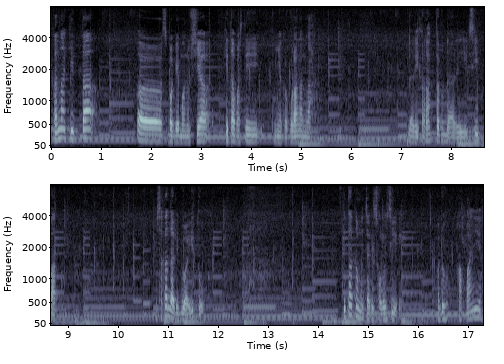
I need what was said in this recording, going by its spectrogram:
Karena kita uh, sebagai manusia kita pasti punya kekurangan lah. Dari karakter dari sifat. Misalkan dari dua itu kita akan mencari solusi. Nih aduh apa ya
